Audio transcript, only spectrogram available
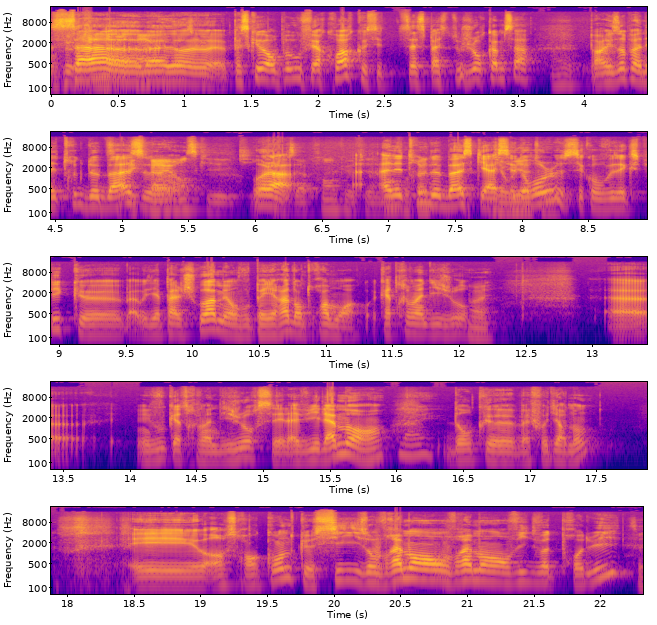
Ça, euh, bah, parce euh, qu'on peut vous faire croire que ça se passe toujours comme ça. Ouais. Par exemple, un des trucs de base. euh, qui, qui- voilà. qui un des trucs de base qui est assez drôle, c'est qu'on vous explique que bah, vous n'avez pas le choix, mais on vous payera dans 3 mois, quoi, 90 jours. Ouais. Euh, mais vous, 90 jours, c'est la vie et la mort. hein. Ouais. Donc, il faut dire non. Et on se rend compte que s'ils ont vraiment, vraiment envie de votre produit, Ça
